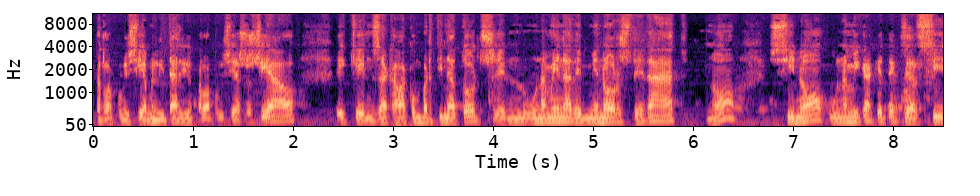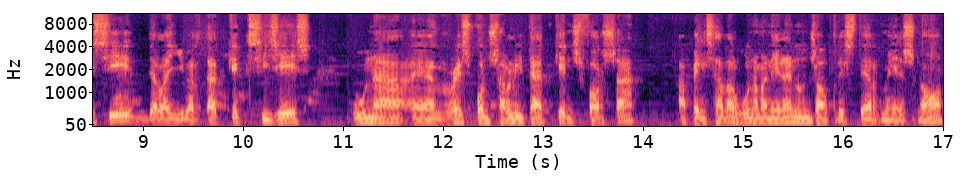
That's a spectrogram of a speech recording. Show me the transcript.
per la policia militar i per la policia social, eh, que ens acaba convertint a tots en una mena de menors d'edat, no? sinó una mica aquest exercici de la llibertat que exigeix una eh, responsabilitat que ens força pensar d'alguna manera en uns altres termes, no?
